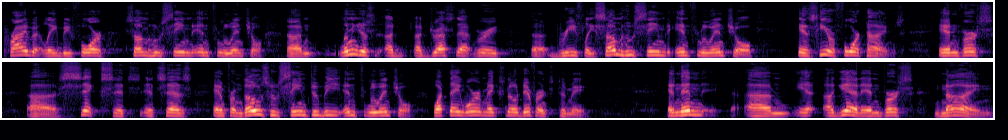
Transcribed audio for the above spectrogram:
privately before some who seemed influential. Um, let me just ad- address that very uh, briefly. Some who seemed influential is here four times. In verse uh, 6, it's, it says, And from those who seemed to be influential, what they were makes no difference to me. And then um, it, again in verse 9,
